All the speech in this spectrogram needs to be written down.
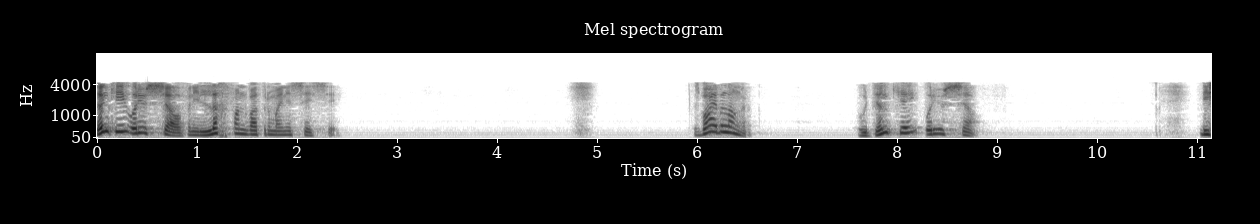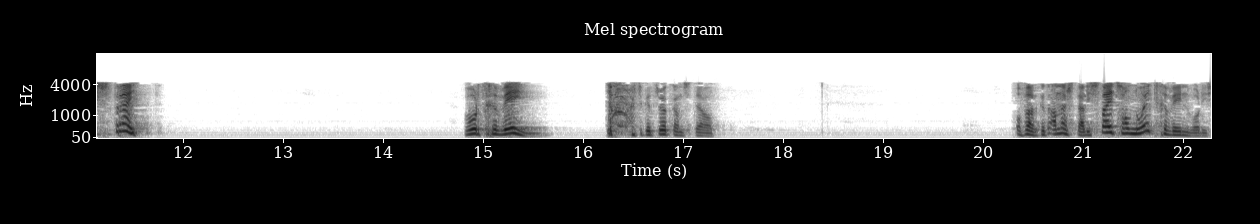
Dink jy oor jouself in die lig van wat Romeine 6 sê? Dis baie belangrik. Hoe dink jy oor jouself? Die stryd word gewen as ek dit so kan stel. Of as ek dit anders stel, die stryd sal nooit gewen word.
